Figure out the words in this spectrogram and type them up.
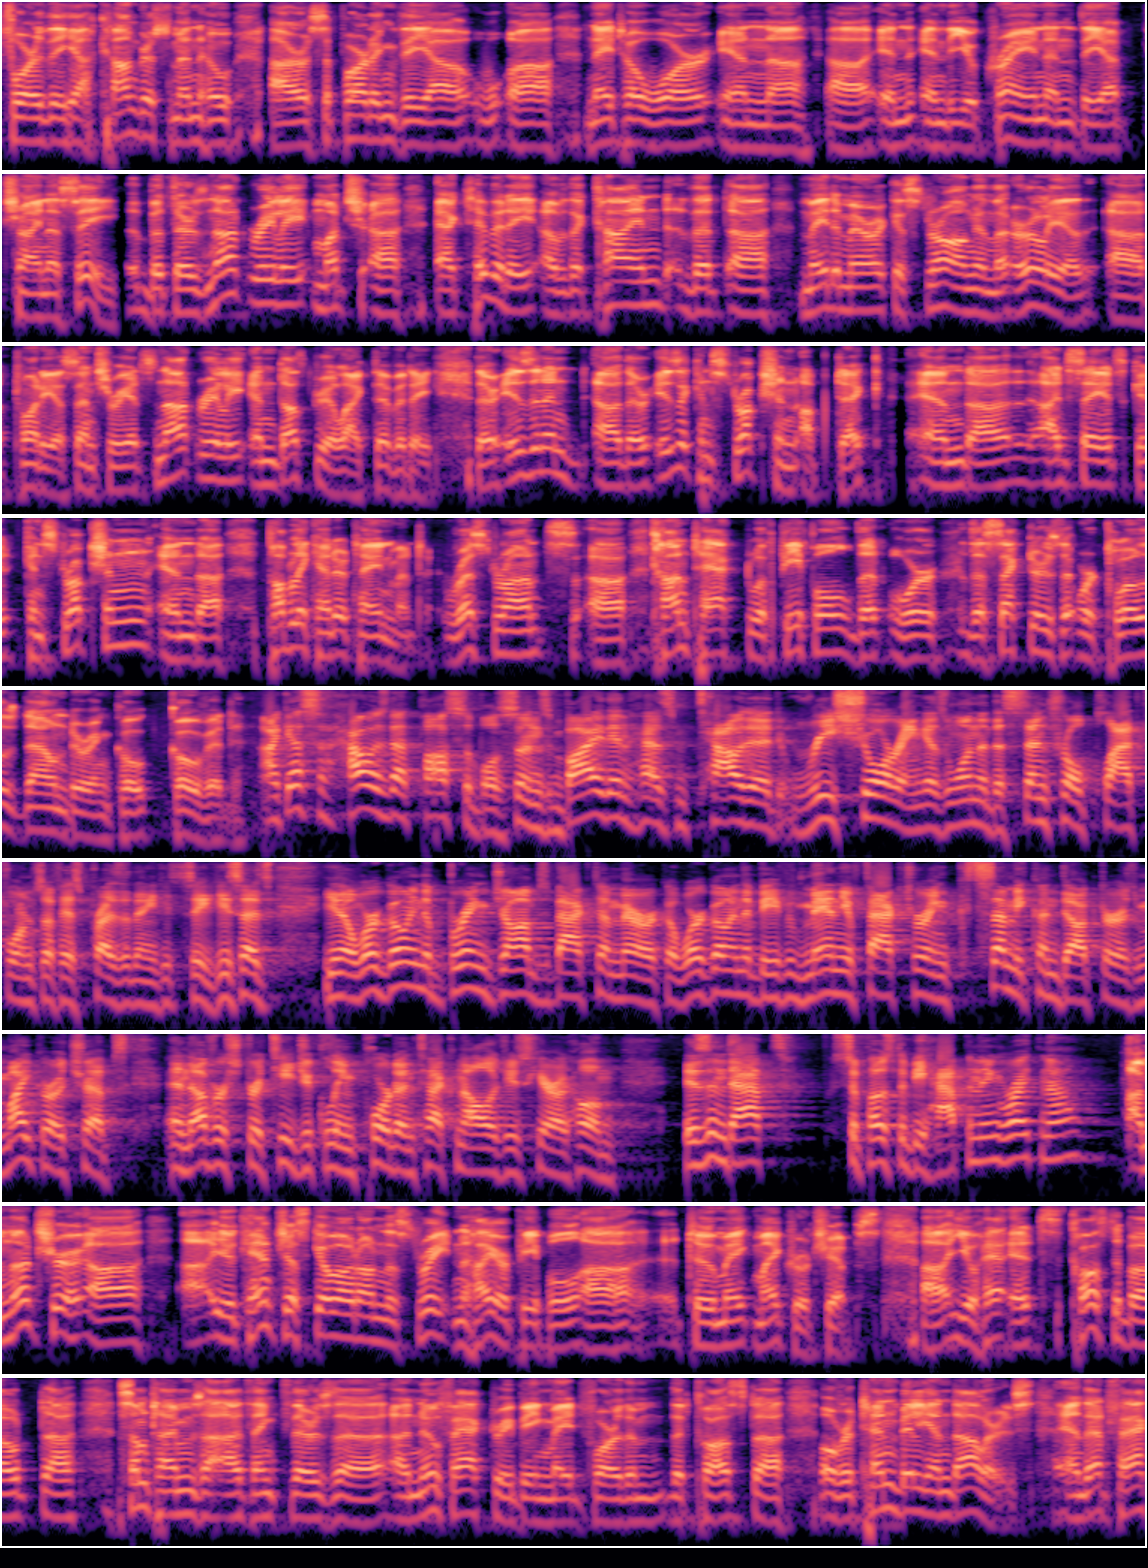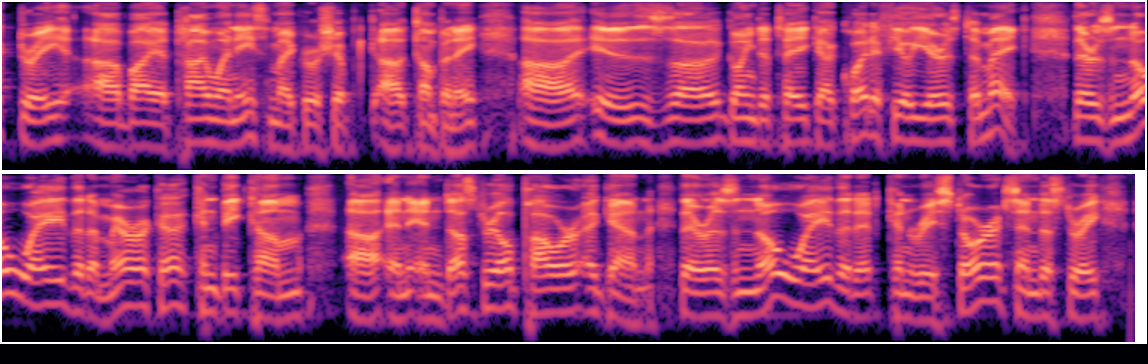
for the uh, congressmen who are supporting the uh, uh, NATO war in uh, in in the Ukraine and the uh, China Sea. But there's not really much uh, activity of the kind that made America strong in the earlier 20th century. It's not really industrial activity. There is an there is a construction uptick, and I'd say it's construction and public entertainment, restaurants uh, contact with people that were the sectors that were closed down during COVID. I guess how is that possible since Biden has touted reshoring as one of the central platforms of his presidency? He says, you know, we're going to bring jobs back to America. We're going to be manufacturing semiconductors, microchips, and other strategically important technologies here at home. Isn't that supposed to be happening right now? I'm not sure. Uh, uh, you can't just go out on the street and hire people uh, to make microchips. Uh, you ha- it's cost about. Uh, sometimes I think there's a, a, new factory being made for them that cost uh, over ten billion dollars, and that factory by a Taiwanese microchip company is going to take quite a few years to make. There's no way that America can become an industrial power again. There is no way that it can restore its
